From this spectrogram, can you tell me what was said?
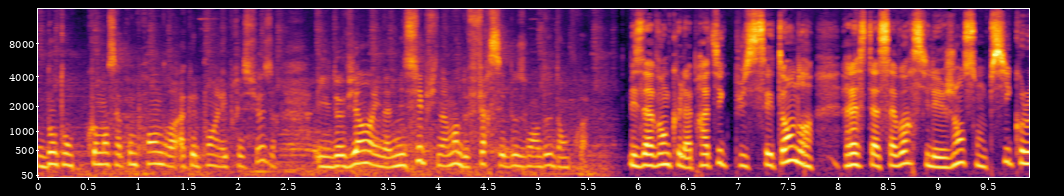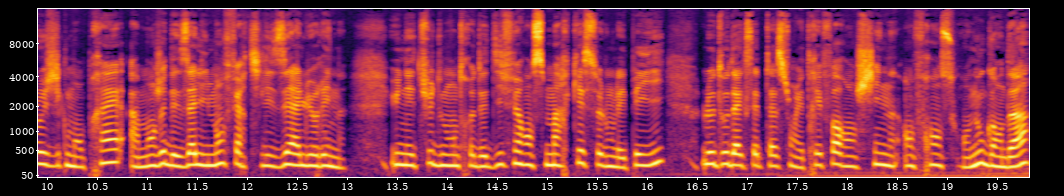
dont on commence à comprendre à quel point elle est précieuse, il devient inadmissible finalement de faire ses besoins dedans. Mais avant que la pratique puisse s'étendre, reste à savoir si les gens sont psychologiquement prêts à manger des aliments fertilisés à l'urine. Une étude montre des différences marquées selon les pays. Le taux d'acceptation est très fort en Chine, en France ou en Ouganda,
